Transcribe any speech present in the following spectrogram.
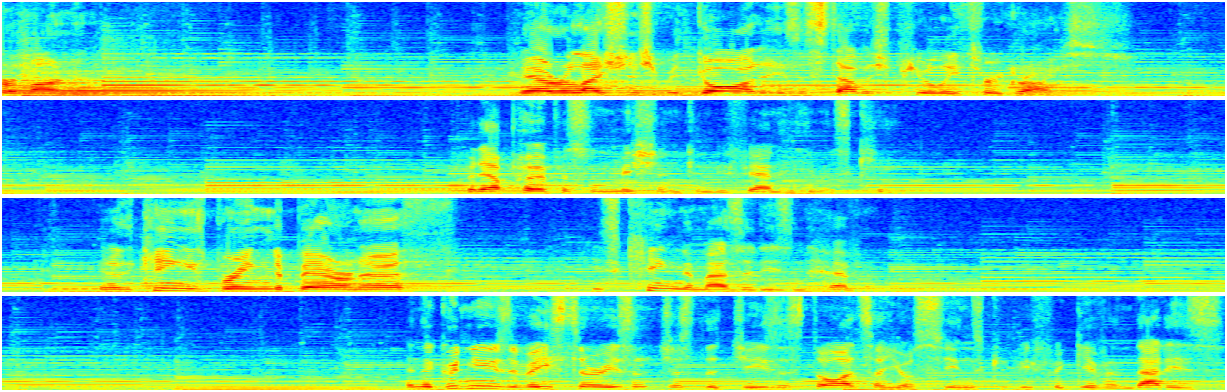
For a moment. Now, our relationship with God is established purely through grace. But our purpose and mission can be found in Him as King. You know, the King is bringing to bear on earth His kingdom as it is in heaven. And the good news of Easter isn't just that Jesus died so your sins could be forgiven. That is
